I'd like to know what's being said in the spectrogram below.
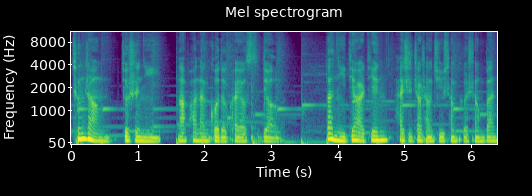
成长就是你哪怕难过的快要死掉了，但你第二天还是照常去上课上班。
